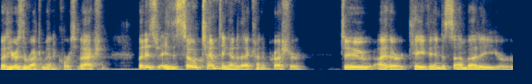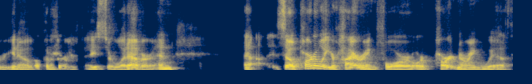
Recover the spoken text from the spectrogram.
but here's the recommended course of action. But it's, it's so tempting under that kind of pressure to either cave into somebody or, you know, oh, put on your face or whatever. And uh, so part of what you're hiring for or partnering with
